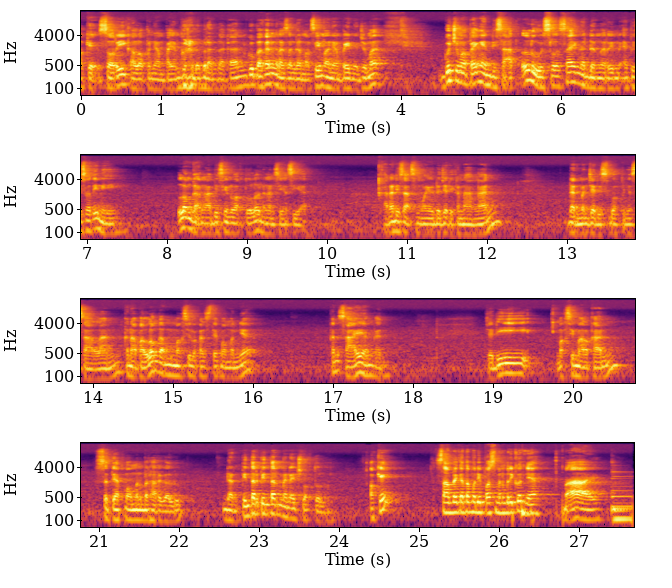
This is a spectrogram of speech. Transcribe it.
oke okay, sorry kalau penyampaian gue udah berantakan gue bahkan ngerasa gak maksimal nyampeinnya cuma gue cuma pengen di saat lu selesai ngedengerin episode ini lo nggak ngabisin waktu lo dengan sia-sia karena di saat semuanya udah jadi kenangan dan menjadi sebuah penyesalan, kenapa lo nggak memaksimalkan setiap momennya? Kan sayang kan. Jadi maksimalkan setiap momen berharga lo dan pintar-pintar manage waktu lo. Oke? Sampai ketemu di postman berikutnya. Bye.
